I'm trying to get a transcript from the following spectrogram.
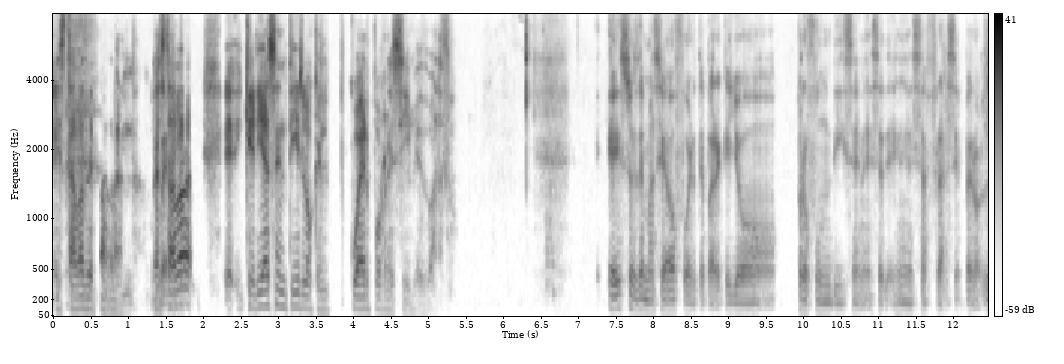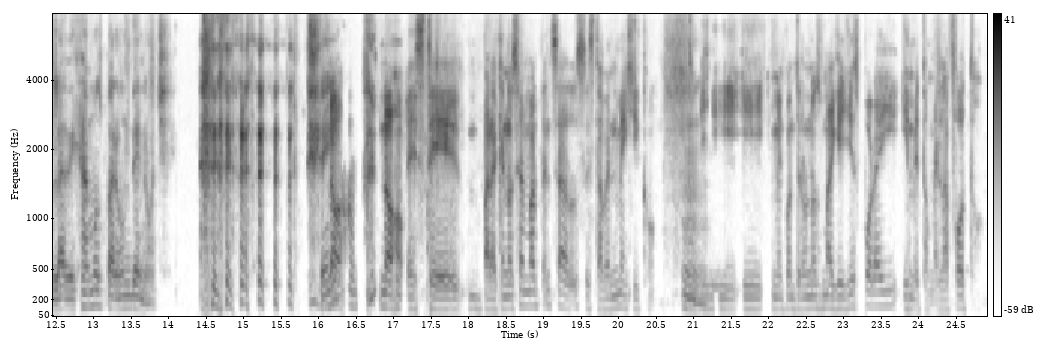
estaba de parranda. Bueno. Estaba, eh, quería sentir lo que el cuerpo recibe, Eduardo. Eso es demasiado fuerte para que yo profundice en, ese, en esa frase, pero la dejamos para un de noche. ¿Sí? No, no, este, para que no sean mal pensados, estaba en México Mm, y, y me encontré unos magueyes por ahí y me tomé la foto.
